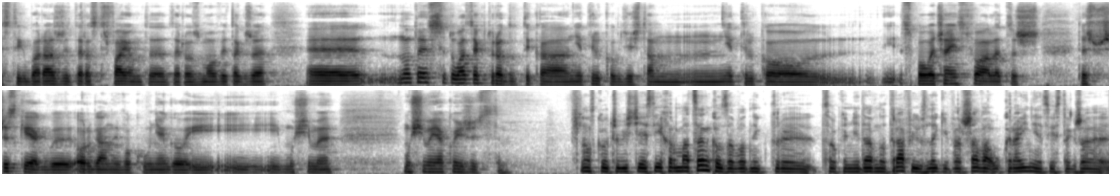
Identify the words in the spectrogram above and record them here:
z tych baraży. Teraz trwają te, te rozmowy, także e, no to jest sytuacja, która dotyka nie tylko gdzieś tam, mm, nie tylko społeczeństwo, ale też, też wszystkie jakby organy wokół niego i, i, i musimy musimy jakoś żyć z tym. W Śląsku oczywiście jest Jechor Macenko, zawodnik, który całkiem niedawno trafił z Legii Warszawa, Ukrainiec, jest także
